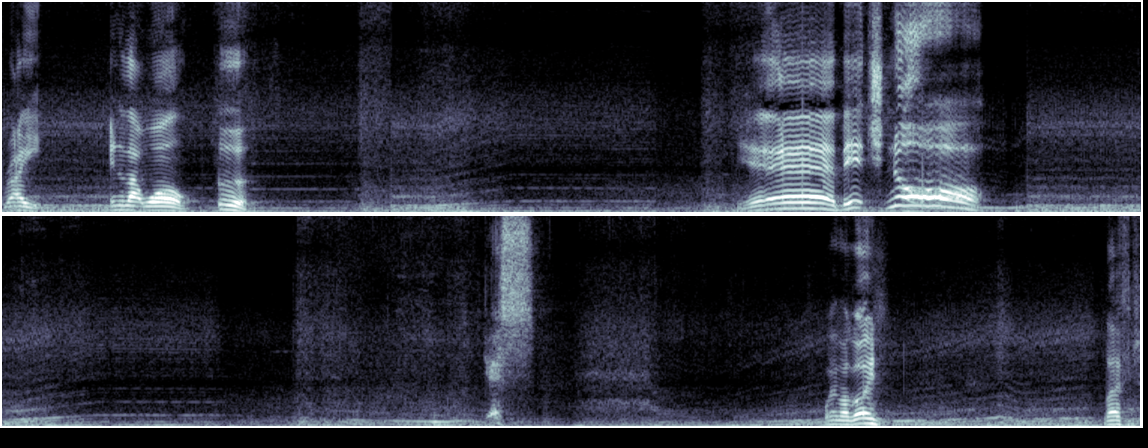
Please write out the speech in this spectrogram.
Right. Into that wall. Ugh. Yeah, bitch. No! Yes. Where am I going? Left.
